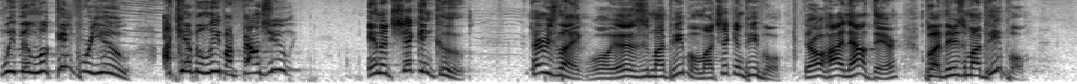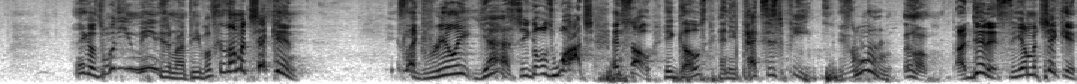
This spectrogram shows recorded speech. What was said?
We've been looking for you. I can't believe I found you in a chicken coop. And Herbie's like, Well, yeah, this is my people, my chicken people. They're all hiding out there, but these are my people. And he goes, What do you mean these are my people? He says, I'm a chicken. He's like, Really? Yes. He goes, Watch. And so he goes and he pecks his feet. He's like, "Mm, I did it. See, I'm a chicken.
